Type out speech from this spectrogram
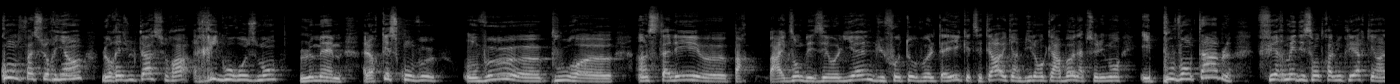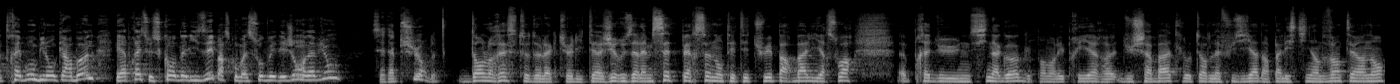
qu'on ne fasse rien, le résultat sera rigoureusement le même. Alors qu'est-ce qu'on veut? On veut, euh, pour euh, installer, euh, par par exemple des éoliennes, du photovoltaïque, etc., avec un bilan carbone absolument épouvantable, fermer des centrales nucléaires qui ont un très bon bilan carbone, et après se scandaliser parce qu'on va sauver des gens en avion? C'est absurde. Dans le reste de l'actualité, à Jérusalem, sept personnes ont été tuées par balle hier soir euh, près d'une synagogue pendant les prières euh, du Shabbat. L'auteur de la fusillade, un Palestinien de 21 ans,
